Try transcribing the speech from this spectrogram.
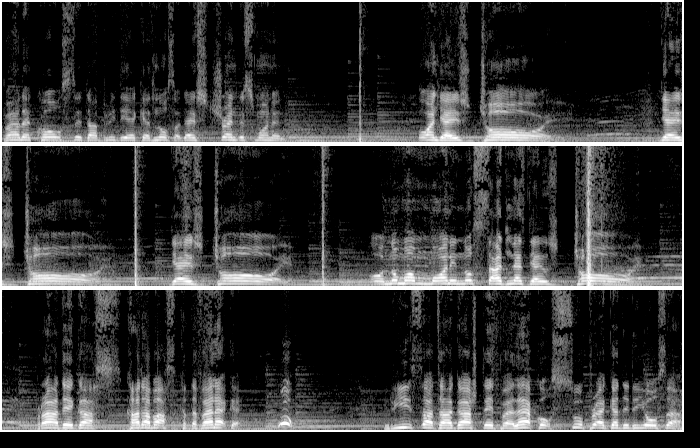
Pale ko sita bridiekes. No, so there is strength this morning. Oh, and there is joy. There is joy. There is joy. Oh, no more mourning, no sadness. There is joy. Pradegas, kadabas, kadavaneke. Woo! Risa tagaste peleko supra gadidiosa.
